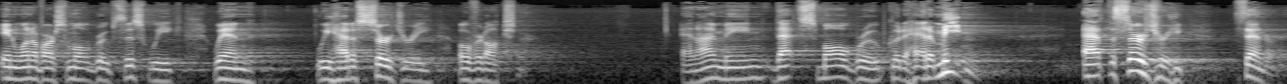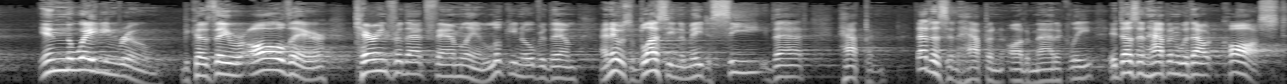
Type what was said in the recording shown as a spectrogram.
in one of our small groups this week when we had a surgery over at Oxnard. And I mean, that small group could have had a meeting at the surgery center, in the waiting room, because they were all there caring for that family and looking over them. And it was a blessing to me to see that happen. That doesn't happen automatically, it doesn't happen without cost.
